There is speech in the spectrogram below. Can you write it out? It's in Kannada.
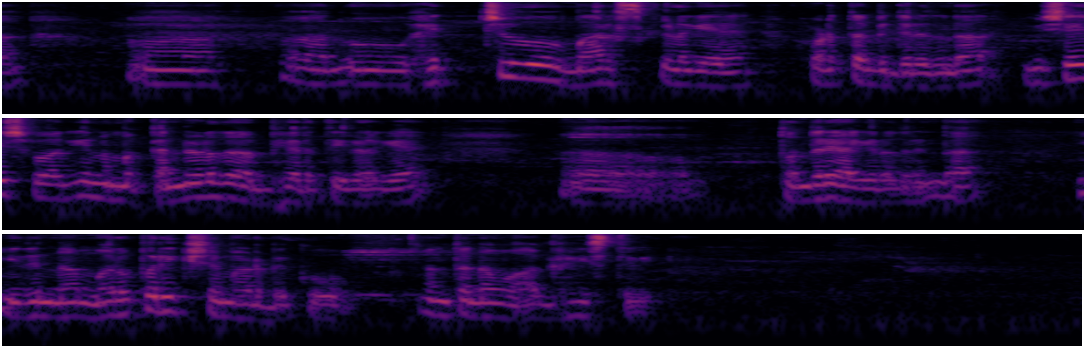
ಅದು ಹೆಚ್ಚು ಮಾರ್ಕ್ಸ್ಗಳಿಗೆ ಹೊಡೆತ ಬಿದ್ದಿರೋದ್ರಿಂದ ವಿಶೇಷವಾಗಿ ನಮ್ಮ ಕನ್ನಡದ ಅಭ್ಯರ್ಥಿಗಳಿಗೆ ತೊಂದರೆ ಆಗಿರೋದ್ರಿಂದ ಇದನ್ನು ಮರುಪರೀಕ್ಷೆ ಮಾಡಬೇಕು ಅಂತ ನಾವು ಆಗ್ರಹಿಸ್ತೀವಿ.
